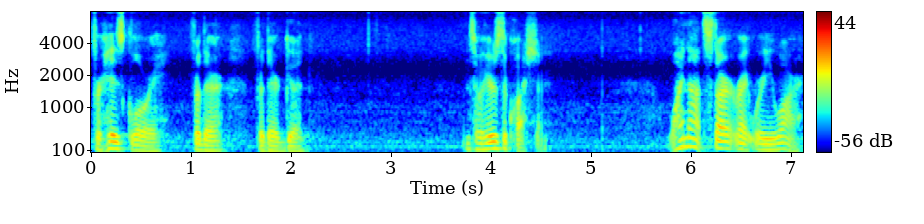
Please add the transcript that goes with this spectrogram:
for His glory, for their, for their good. And so here's the question why not start right where you are?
